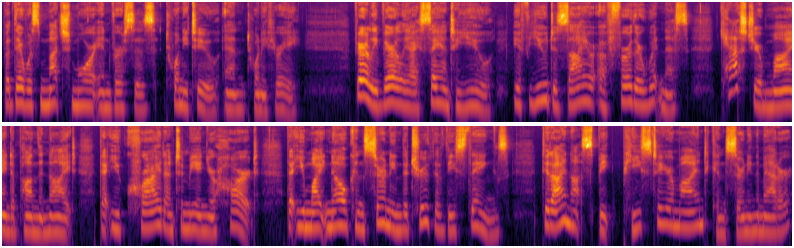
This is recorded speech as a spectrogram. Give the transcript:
but there was much more in verses 22 and 23. Verily, verily, I say unto you, if you desire a further witness, cast your mind upon the night that you cried unto me in your heart, that you might know concerning the truth of these things. Did I not speak peace to your mind concerning the matter?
